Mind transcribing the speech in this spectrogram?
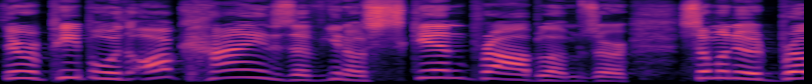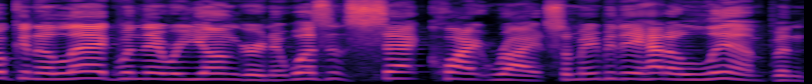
there were people with all kinds of, you know, skin problems or someone who had broken a leg when they were younger and it wasn't set quite right. So maybe they had a limp and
